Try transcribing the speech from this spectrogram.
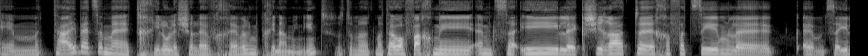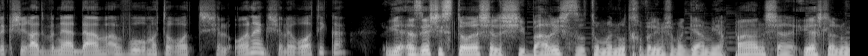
אה, מתי בעצם אה, התחילו לשלב חבל מבחינה מינית? זאת אומרת, מתי הוא הפך מאמצעי לקשירת אה, חפצים לאמצעי לקשירת בני אדם עבור מטרות של עונג, של אירוטיקה? אז יש היסטוריה של שיברי שזאת אומנות חבלים שמגיעה מיפן שיש לנו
